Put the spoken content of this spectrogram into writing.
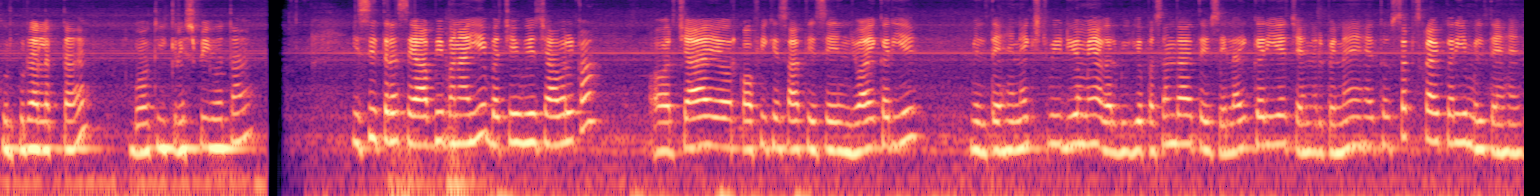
कुरकुरा लगता है, बहुत ही क्रिस्पी होता है। इसी तरह से आप भी बनाइए बचे हुए चावल का, और चाय और कॉफ़ी के साथ इसे एंजॉय करिए। मिलते हैं नेक्स्ट वीडियो में। अगर वीडियो पसंद आए तो इसे लाइक करिए। चैनल पर नए हैं तो सब्सक्राइब करिए। मिलते हैं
